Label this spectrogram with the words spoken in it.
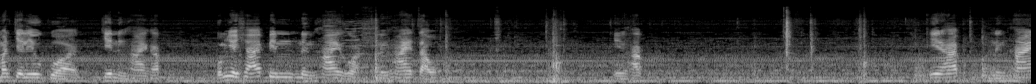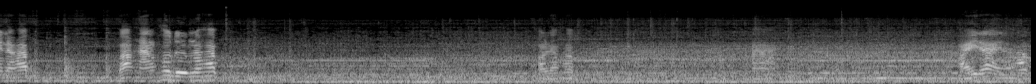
มันจะเร็วกว่า Gen 1 High ครับ ผมจะใช้เป็น1 High ก่อน1 High เต่านี่นะครับนี่นะครับ1 High นะครับวางหางเท่าเดิมนะครับเอาแล้วครับ อ่า ไปได้นะครับ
